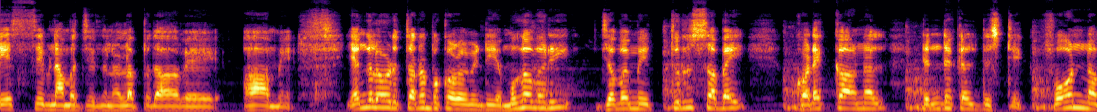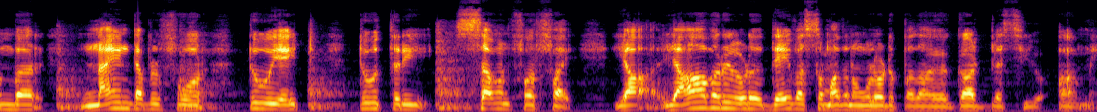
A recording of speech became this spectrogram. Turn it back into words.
ஏசி நமச்சிங்க நல்லப்பதாவே ஆமே எங்களோடு தொடர்பு கொள்ள வேண்டிய முகவரி ஜபமி திருசபை Kodaikanal Dindigul district phone number nine double four two eight two three seven four five யா யாவரோட தெய்வ சமாதானம் உங்களோடு இருப்பதாக காட் பிளஸ் யூ ஆமே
